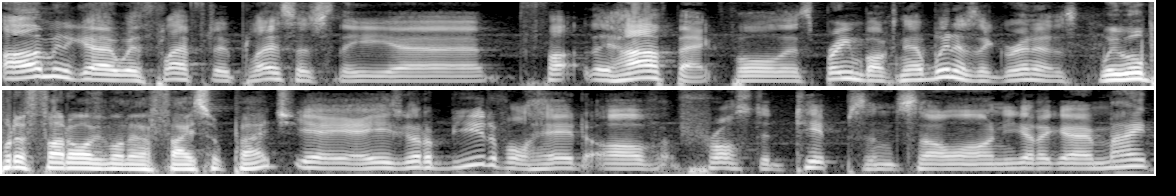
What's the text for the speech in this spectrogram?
I'm going to go with Faf du Plessis, the uh, the halfback for the Springboks. Now, winners are grinners. We will put a photo of him on our Facebook page. Yeah, yeah, he's got a beautiful head of frosted tips and so on. You got to go, mate.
